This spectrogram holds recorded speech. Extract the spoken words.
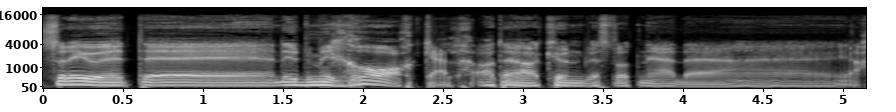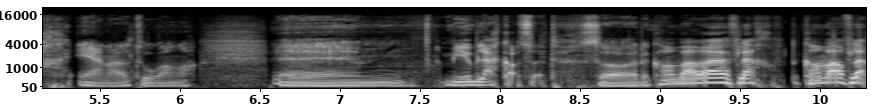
Så det er jo et, eh, det er et mirakel at jeg har kun blitt slått ned én ja, eller to ganger. Eh, mye blackouts, vet du, så det kan være flere. Det kan være flere.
